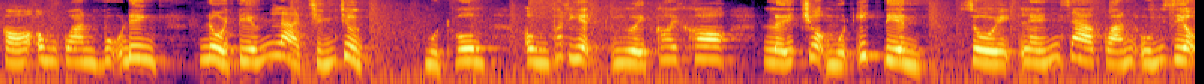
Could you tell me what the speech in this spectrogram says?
có ông quan Vũ Đinh, nổi tiếng là chính trực. Một hôm, ông phát hiện người coi kho lấy trộm một ít tiền, rồi lén ra quán uống rượu.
